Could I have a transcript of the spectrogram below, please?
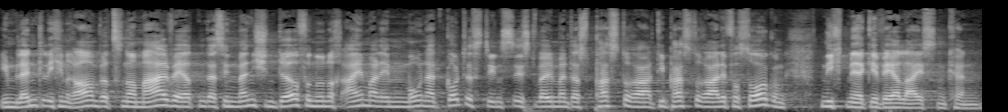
Im ländlichen Raum wird es normal werden, dass in manchen Dörfern nur noch einmal im Monat Gottesdienst ist, weil man das Pastoral, die pastorale Versorgung nicht mehr gewährleisten kann.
